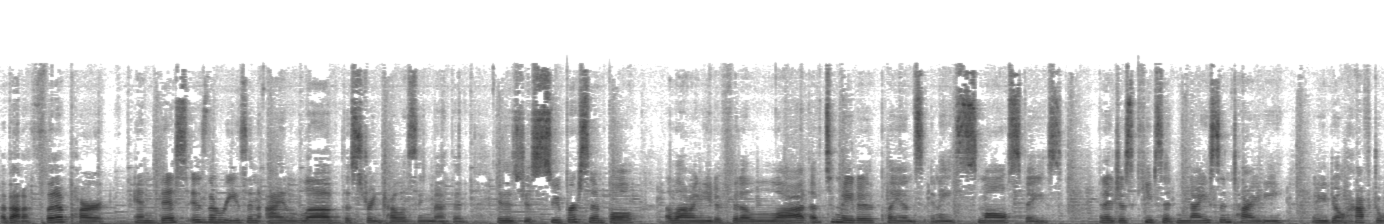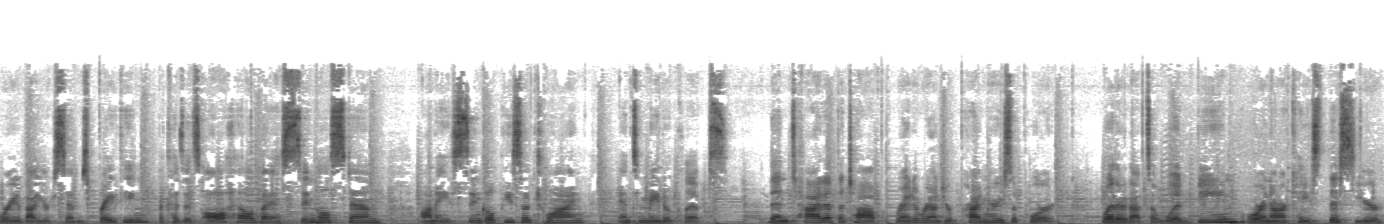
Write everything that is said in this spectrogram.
about a foot apart, and this is the reason I love the string trellising method. It is just super simple, allowing you to fit a lot of tomato plants in a small space and it just keeps it nice and tidy and you don't have to worry about your stems breaking because it's all held by a single stem on a single piece of twine and tomato clips. Then tied at the top right around your primary support, whether that's a wood beam or in our case this year,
